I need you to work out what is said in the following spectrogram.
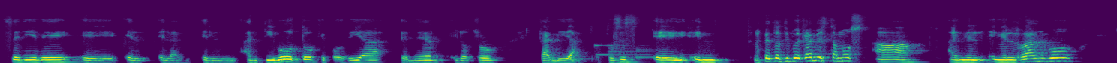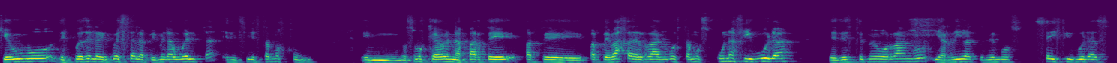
serie de eh, el, el, antivoto que podría tener el otro candidato. Entonces, eh, en, respecto al tipo de cambio, estamos en, el, en, el, rango que hubo después de la encuesta de la primera vuelta, es decir, estamos con, nos hemos quedado en la parte, parte, parte baja del rango, estamos una figura desde este nuevo rango y arriba tenemos seis figuras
